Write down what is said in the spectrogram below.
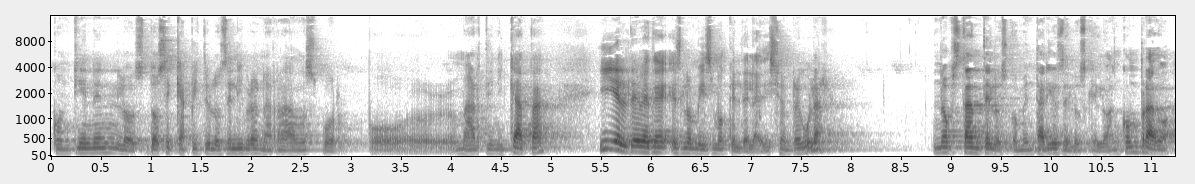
contienen los 12 capítulos del libro narrados por, por Martin y Kata, y el DVD es lo mismo que el de la edición regular. No obstante, los comentarios de los que lo han comprado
